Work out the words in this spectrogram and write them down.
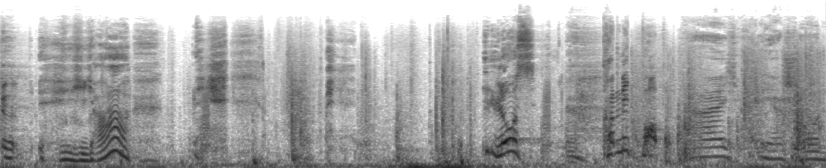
Äh, ja. Los, komm mit, Bob. Ja, ich will ja schon.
